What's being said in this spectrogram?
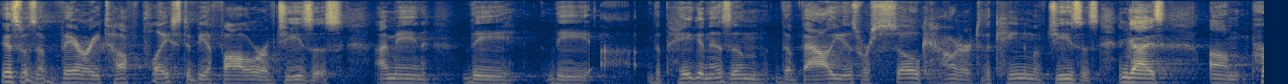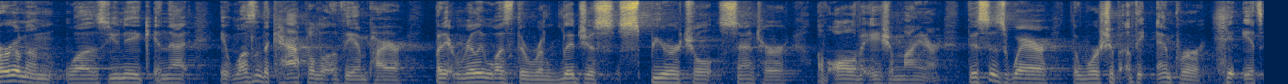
This was a very tough place to be a follower of Jesus. I mean, the, the, uh, the paganism, the values were so counter to the kingdom of Jesus. And guys, um, Pergamum was unique in that it wasn't the capital of the empire, but it really was the religious, spiritual center of all of Asia Minor. This is where the worship of the emperor hit its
